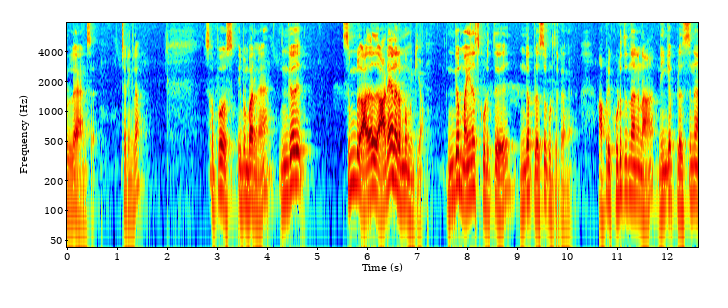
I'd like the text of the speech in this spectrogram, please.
உள்ள ஆன்சர் சரிங்களா? சப்போஸ் இப்போ பாருங்கள் இங்கே சிம்பிள் அதாவது அடையாளம் ரொம்ப முக்கியம். இங்கே மைனஸ் கொடுத்து இங்கே ப்ளஸ்ஸு கொடுத்துருக்காங்க. அப்படி கொடுத்துருந்தாங்கன்னா நீங்கள் ப்ளஸ்ஸுன்னு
